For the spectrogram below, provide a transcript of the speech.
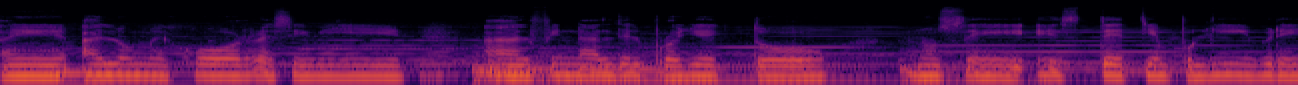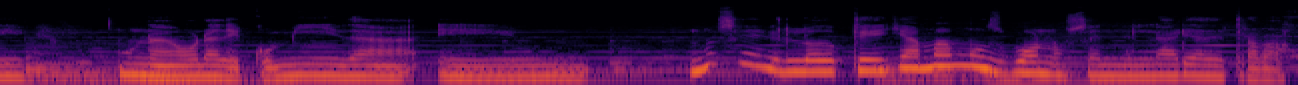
eh, a lo mejor recibir al final del proyecto, no sé, este tiempo libre, una hora de comida, eh, no sé, lo que llamamos bonos en el área de trabajo.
